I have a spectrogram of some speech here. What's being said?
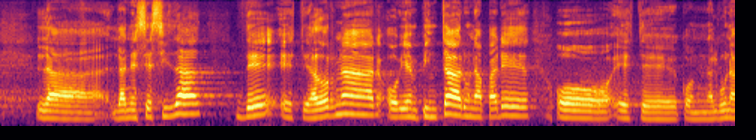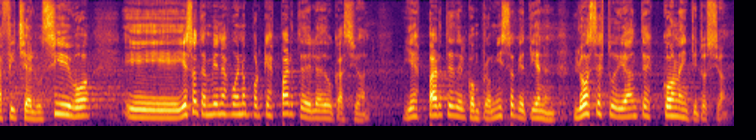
la, necesidad de este, adornar o bien pintar una pared o este, con alguna ficha alusivo y eso también es bueno porque es parte de la educación y es parte del compromiso que tienen los estudiantes con la institución.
